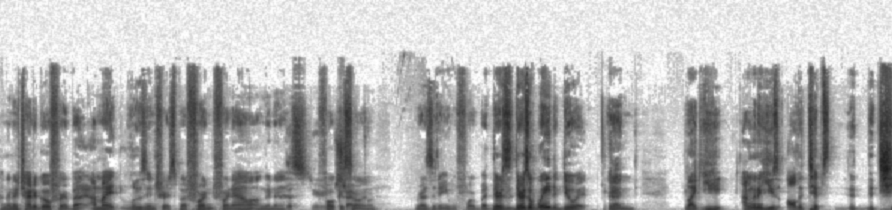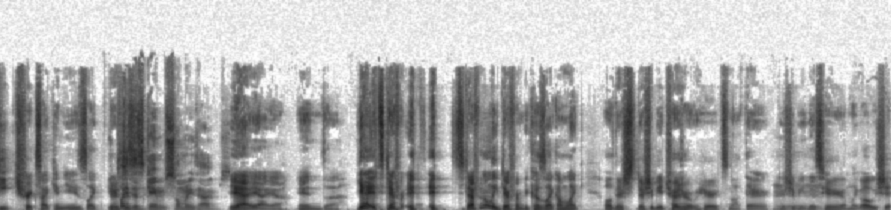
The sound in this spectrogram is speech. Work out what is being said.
I'm gonna try to go for it, but I might lose interest. But for for now, I'm gonna focus on Resident Evil 4. But there's there's a way to do it, Okay. and like you, I'm gonna use all the tips the, the cheap tricks I can use. Like You played this, this game so many times. yeah, yeah, yeah, and uh, yeah, it's different. It it's definitely different because like I'm like, oh, there's there should be a treasure over here. It's not there. There should be this Mm. here. I'm like, oh shit.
